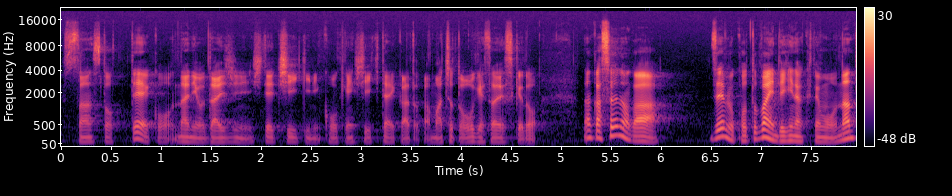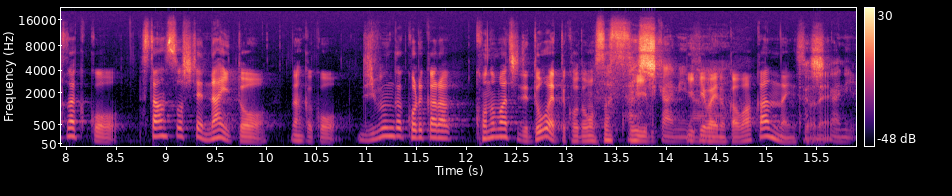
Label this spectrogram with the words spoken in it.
スタンス取ってこう何を大事にして地域に貢献していきたいかとか、まあ、ちょっと大げさですけどなんかそういうのが全部言葉にできなくてもなんとなくこうスタンスとしてないとなんかこう自分がこれからこの町でどうやって子供を育てていけばいいのか分かんないんですよね。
